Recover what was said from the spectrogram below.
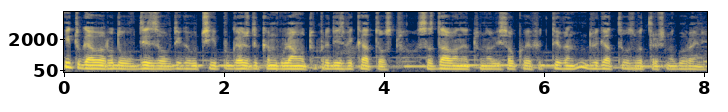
И тогава Рудолф Дизел вдига очи и поглежда към голямото предизвикателство – създаването на високоефективен двигател с вътрешно горение.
